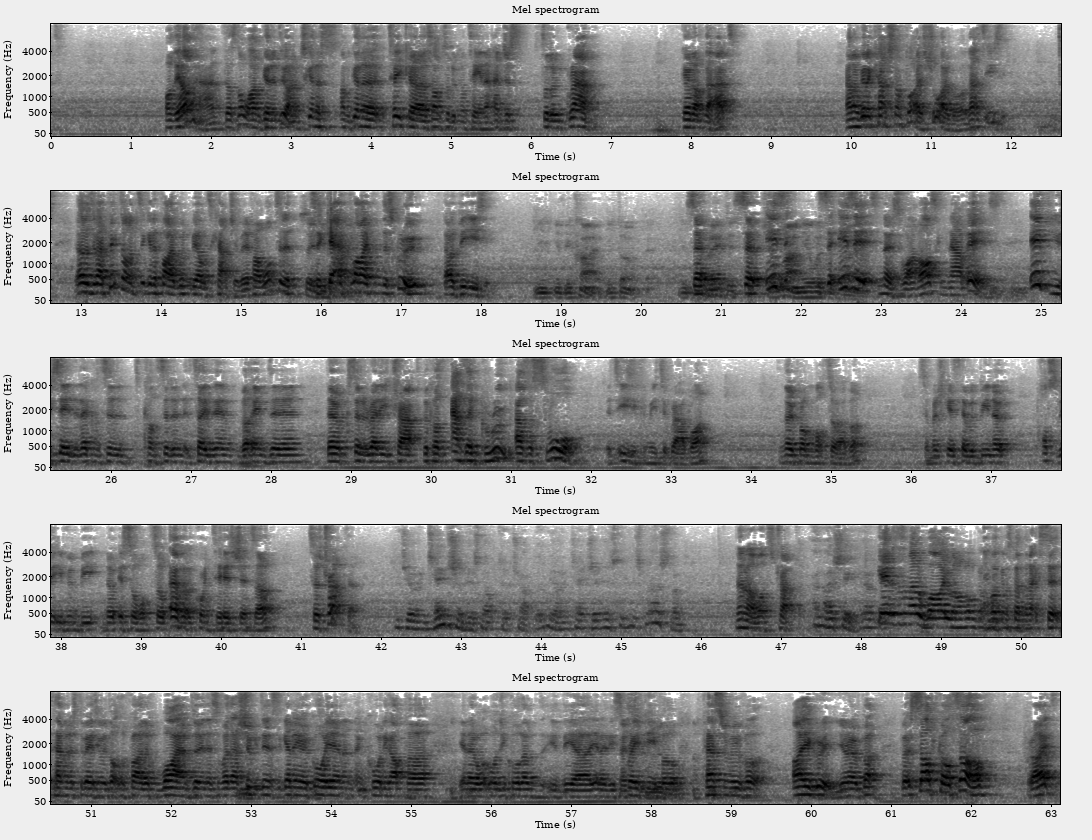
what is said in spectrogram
On the other hand, that's not what I'm going to do. I'm just going to I'm going to take uh, some sort of container and just sort of grab, go like that, and I'm going to catch some flies. Sure, I will, and that's easy. In other words, if I picked on a particular fly, I wouldn't be able to catch it. But if I wanted to, so to get a fly from this group, that would be easy. You, would be fine. You don't. So, so is it, so is it? No. So what I'm asking now is, if you say that they're considered considered tzaydim they're considered ready trapped because as a group, as a swarm, it's easy for me to grab one, no problem whatsoever. So in which case there would be no possibly even be no issa whatsoever, according to his shitta, to trap them. But your intention is not to trap them, your intention is to disperse them. No, no, I want to trap them. And I see. Yeah, it doesn't matter why. Well, I'm not, I'm not going to spend the next ten minutes debating with Dr. Freilich why I'm doing this and whether I should be doing this and getting a goy in and, and calling up, uh, you know, what, what do you call them? The, the uh, you know, these Pest spray people, removal. pest removal. I agree, you know, but but self called self, right?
